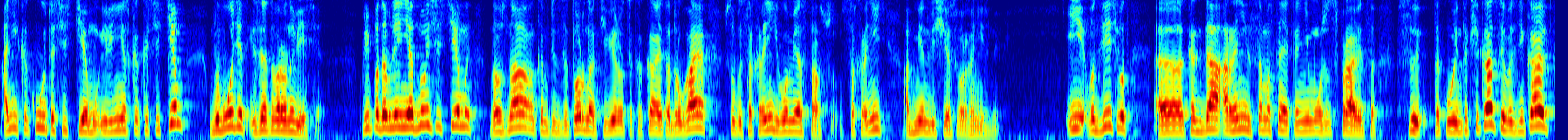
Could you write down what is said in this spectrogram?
они какую-то систему или несколько систем выводят из этого равновесия. При подавлении одной системы должна компенсаторно активироваться какая-то другая, чтобы сохранить гомеостаз, сохранить обмен веществ в организме. И вот здесь вот, э, когда организм самостоятельно не может справиться с такой интоксикацией, возникают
